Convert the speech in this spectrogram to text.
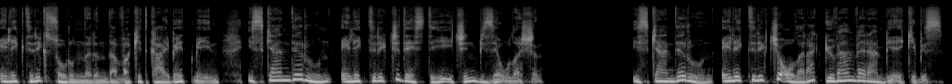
Elektrik sorunlarında vakit kaybetmeyin, İskenderun elektrikçi desteği için bize ulaşın. İskenderun elektrikçi olarak güven veren bir ekibiz.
